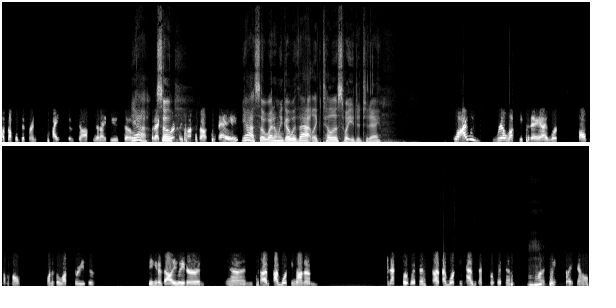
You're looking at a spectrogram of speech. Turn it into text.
a couple different types of jobs that I do. So yeah, but I so, can certainly talk about today. Yeah, so why don't we go with that? Like, tell us what you did today. Well, I was real lucky today. I worked all from home. One of the luxuries of being an evaluator, and and I'm, I'm working on a an expert witness. I, I'm working as an expert witness mm-hmm. on a case right now.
